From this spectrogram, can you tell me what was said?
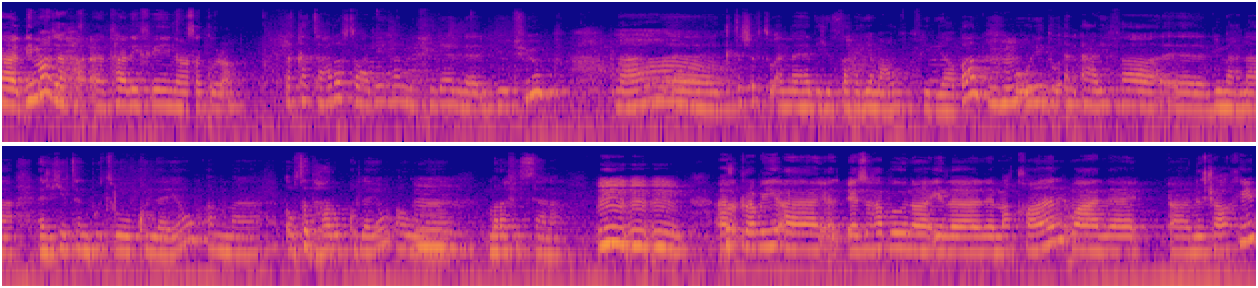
لماذا تعرفين ساكورا؟ لقد تعرفت عليها من خلال اليوتيوب نعم آه. اكتشفت أن هذه الزهرة هي معروفة في اليابان مهم. وأريد أن أعرف آه، بمعنى هل هي تنبت كل يوم أم أو تظهر كل يوم آه، مم. مرة في السنة امم الربيع آه، يذهبون إلى المكان ونشاهد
